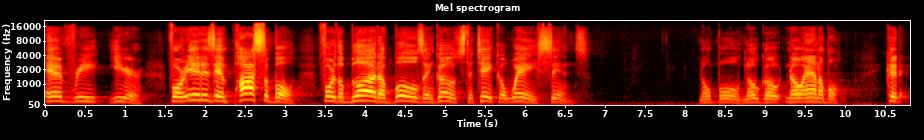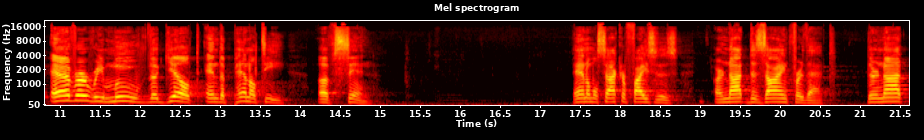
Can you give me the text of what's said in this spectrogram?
every year. For it is impossible for the blood of bulls and goats to take away sins. No bull, no goat, no animal could ever remove the guilt and the penalty of sin. Animal sacrifices are not designed for that. They're not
